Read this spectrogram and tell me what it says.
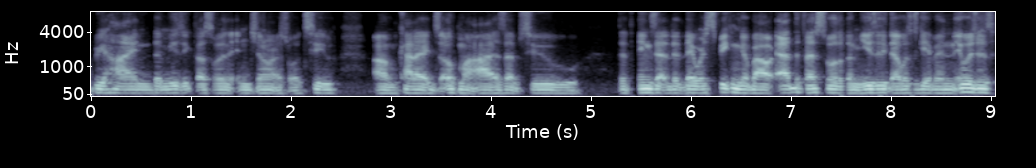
behind the music festival in general as well too. Um, kind of just opened my eyes up to the things that, that they were speaking about at the festival, the music that was given. It was just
